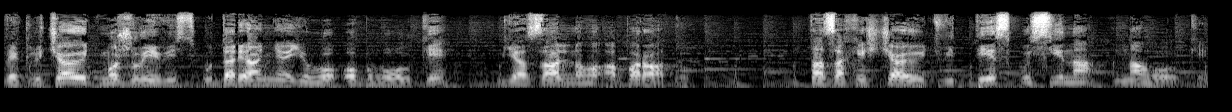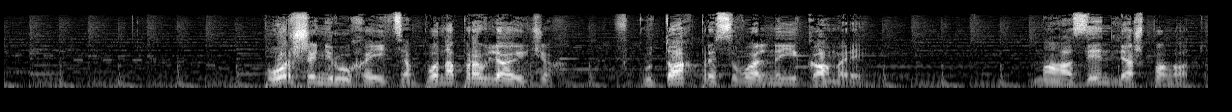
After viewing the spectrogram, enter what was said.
виключають можливість ударяння його обголки в'язального апарату та захищають від тиску сіна на голки. Поршень рухається по направляючих в кутах пресувальної камери. Магазин для шпагату.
